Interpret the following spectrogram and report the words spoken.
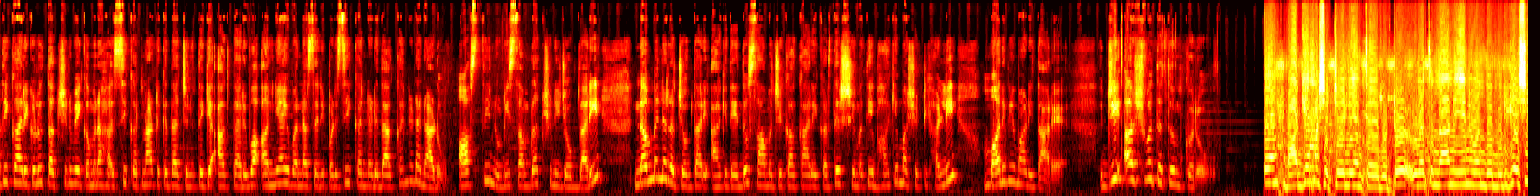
ಅಧಿಕಾರಿಗಳು ತಕ್ಷಣವೇ ಗಮನ ಹರಿಸಿ ಕರ್ನಾಟಕದ ಜನತೆಗೆ ಆಗ್ತಾ ಇರುವ ಅನ್ಯಾಯವನ್ನ ಸರಿಪಡಿಸಿ ಕನ್ನಡದ ಕನ್ನಡ ನಾಡು ಆಸ್ತಿ ನುಡಿ ಸಂರಕ್ಷಣೆ ಜವಾಬ್ದಾರಿ ನಮ್ಮೆಲ್ಲರ ಜವಾಬ್ದಾರಿ ಆಗಿದೆ ಎಂದು ಸಾಮಾಜಿಕ ಕಾರ್ಯಕರ್ತೆ ಶ್ರೀಮತಿ ಭಾಗ್ಯಮ್ಮ ಶೆಟ್ಟಿಹಳ್ಳಿ ಮನವಿ ಮಾಡಿದ್ದಾರೆ. ಜಿ ಅಶ್ವಥ್ ತುಮಕೂರು. ಭಾಗ್ಯಮ್ಮ ಶೆಟ್ಟಿಹಳ್ಳಿ ಅಂತ ಹೇಳ್ಬಿಟ್ಟು ಇವತ್ತು ನಾನು ಏನು ಒಂದು ಮಿಡಿಗೇಶಿ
